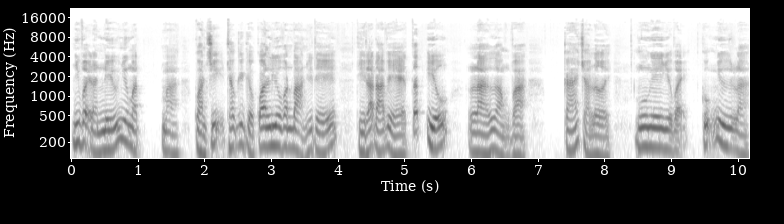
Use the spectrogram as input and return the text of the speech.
Như vậy là nếu như mà mà quản trị theo cái kiểu quan liêu văn bản như thế thì lát đá vỉa hè tất yếu là hư hỏng và cái trả lời ngu nghê như vậy cũng như là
